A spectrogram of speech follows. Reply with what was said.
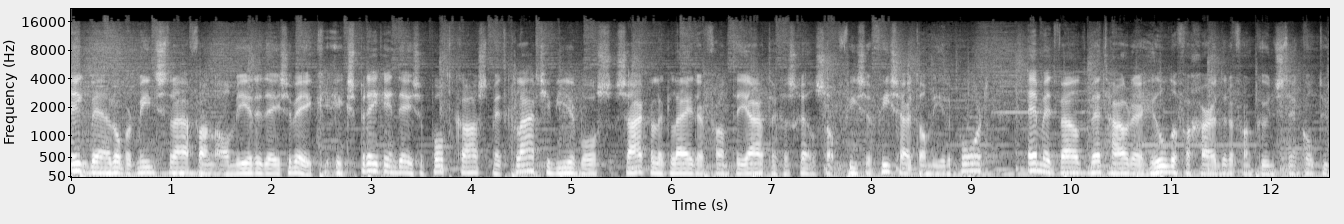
Ik ben Robert Mienstra van Almere deze week. Ik spreek in deze podcast met Klaartje Wierbos, zakelijk leider van theatergezelschap Vis Vis uit Almere Poort en met wethouder Hilde van Garderen van Kunst en Cultuur.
